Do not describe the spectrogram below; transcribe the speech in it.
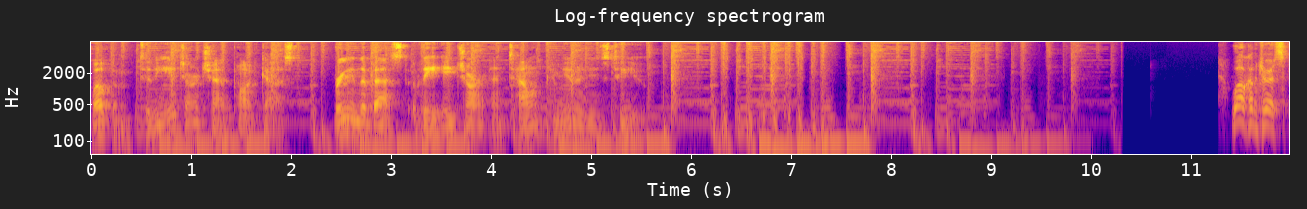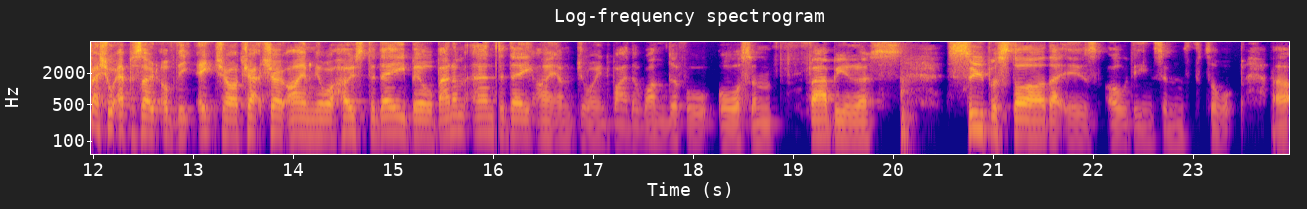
Welcome to the HR Chat Podcast, bringing the best of the HR and talent communities to you. Welcome to a special episode of the HR Chat Show. I am your host today, Bill Banham, and today I am joined by the wonderful, awesome, fabulous superstar that is Aldine Simmons Thorpe. Uh,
